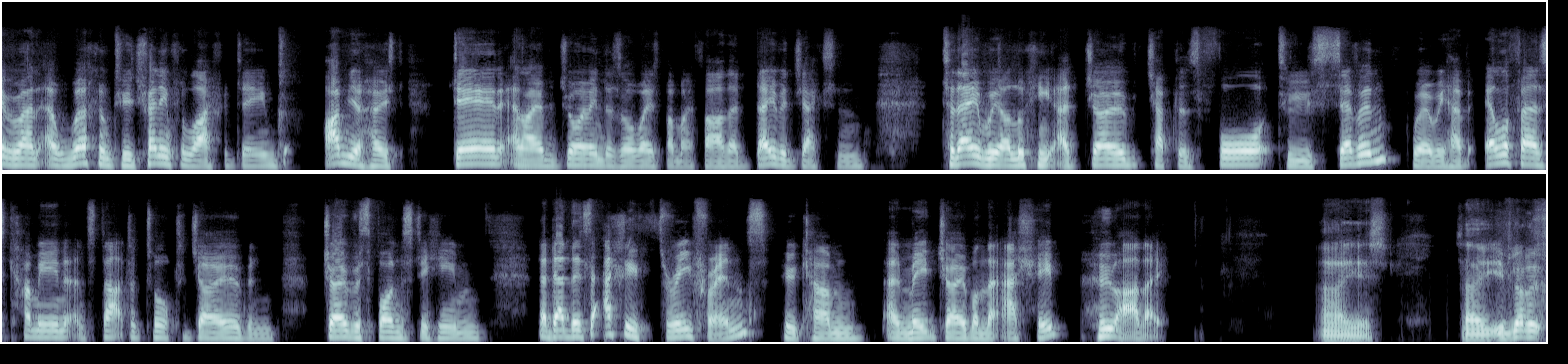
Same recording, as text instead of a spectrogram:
everyone, and welcome to Training for Life Redeemed. I'm your host, Dan, and I am joined as always by my father, David Jackson. Today, we are looking at Job chapters four to seven, where we have Eliphaz come in and start to talk to Job, and Job responds to him. Now, Dad, there's actually three friends who come and meet Job on the ash heap. Who are they? Ah, uh, yes. So you've got to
